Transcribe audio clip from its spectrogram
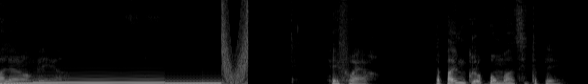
L'anglais. Hein. Hé frère, t'as pas une clope pour moi, s'il te plaît?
